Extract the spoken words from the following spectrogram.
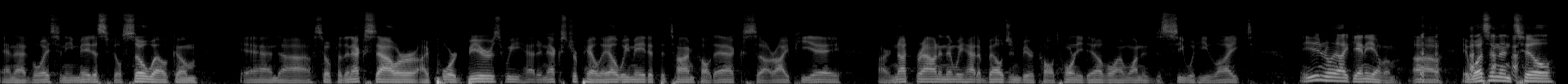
and that voice, and he made us feel so welcome. And uh, so for the next hour, I poured beers. We had an extra pale ale we made at the time called X, our IPA, our Nut Brown, and then we had a Belgian beer called Horny Devil. I wanted to see what he liked. And he didn't really like any of them. Uh, it wasn't until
